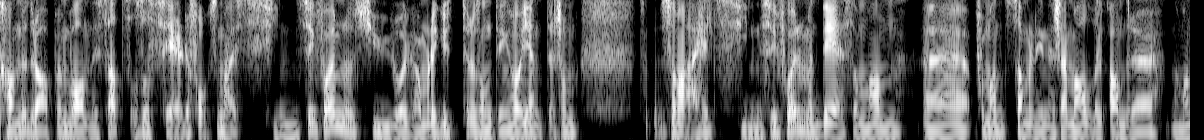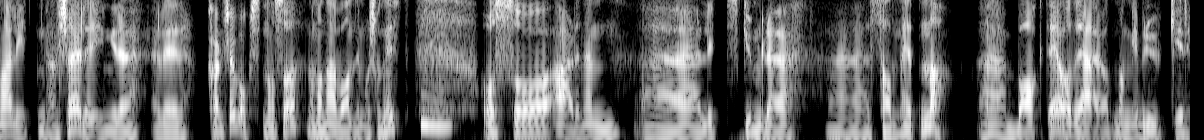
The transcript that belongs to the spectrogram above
kan jo dra på en vanlig sats, og så ser du folk som er i sinnssyk form, 20 år gamle gutter og sånne ting, og jenter som, som er helt sinnssyk form, men det som man eh, For man sammenligner seg med alle andre når man er liten, kanskje, eller yngre, eller kanskje voksen også, når man er vanlig mosjonist. Mm. Og så er det den eh, litt skumle eh, sannheten da, bak det, og det er jo at mange bruker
